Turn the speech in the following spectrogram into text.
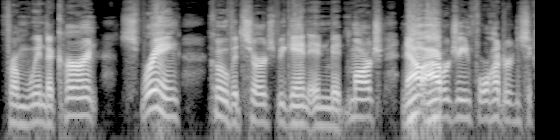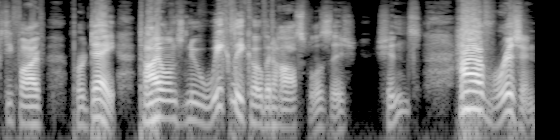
from when the current spring COVID surge began in mid March, now averaging 465 per day. Thailand's new weekly COVID hospitalizations have risen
